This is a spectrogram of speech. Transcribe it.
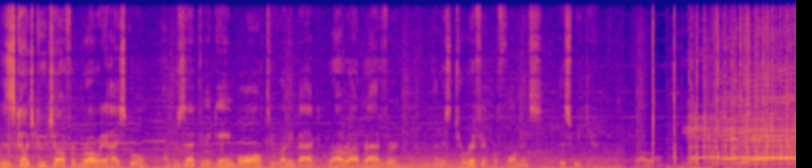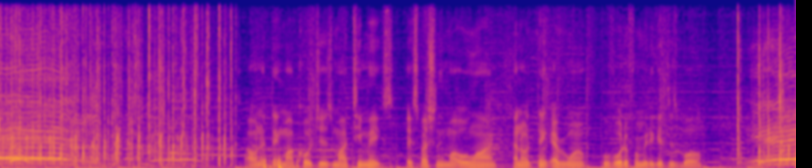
This is Coach Kuchar from Rahway High School. I'm presenting the game ball to running back Ra Ra Bradford on his terrific performance this weekend. I want to thank my coaches, my teammates, especially my O-line. I want to thank everyone who voted for me to get this ball. Yeah!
